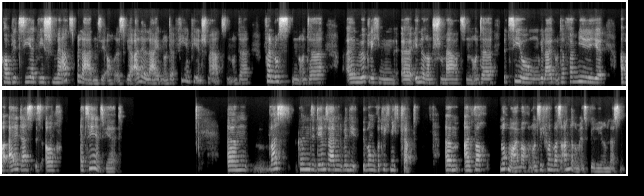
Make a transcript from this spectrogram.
kompliziert, wie schmerzbeladen sie auch ist. Wir alle leiden unter vielen, vielen Schmerzen, unter Verlusten, unter allen möglichen äh, inneren Schmerzen, unter Beziehungen, wir leiden unter Familie, aber all das ist auch erzählenswert. Ähm, was können Sie dem sagen, wenn die Übung wirklich nicht klappt? Ähm, einfach nochmal machen und sich von was anderem inspirieren lassen.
